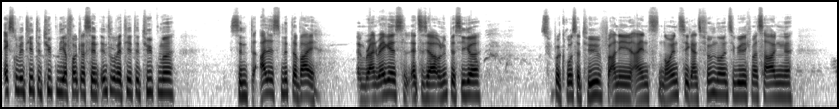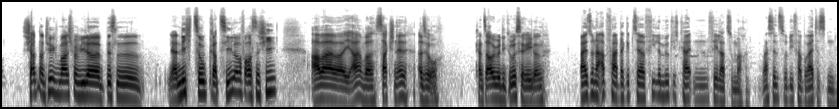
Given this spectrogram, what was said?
extrovertierte Typen, die erfolgreich sind, introvertierte Typen, sind alles mit dabei. Ähm, Ryan Regis, letztes Jahr Olympiasieger, super großer Typ, an die 1,90, 1,95 würde ich mal sagen. Schaut natürlich manchmal wieder ein bisschen ja, nicht so grazil auf aus dem Ski, aber ja, aber sag schnell. Also kannst auch über die Größe regeln. Bei so einer Abfahrt, da gibt es ja viele Möglichkeiten, Fehler zu machen. Was sind so die verbreitesten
